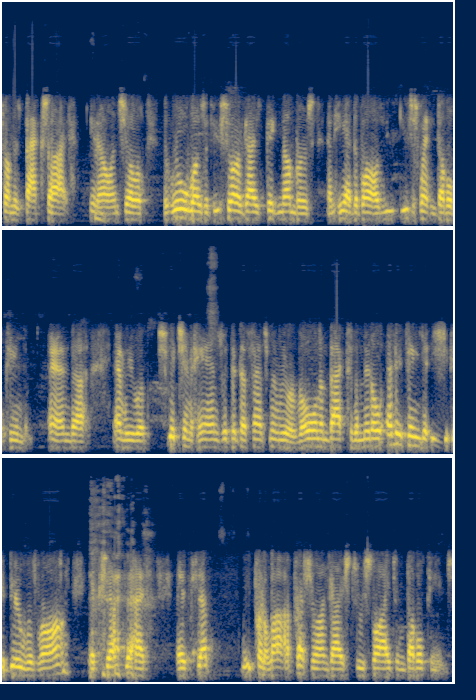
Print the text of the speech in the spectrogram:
from his backside you know, and so the rule was if you saw a guy's big numbers and he had the ball, you you just went and double teamed him, and uh, and we were switching hands with the defenseman, we were rolling him back to the middle. Everything that you could do was wrong, except that except we put a lot of pressure on guys through slides and double teams.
